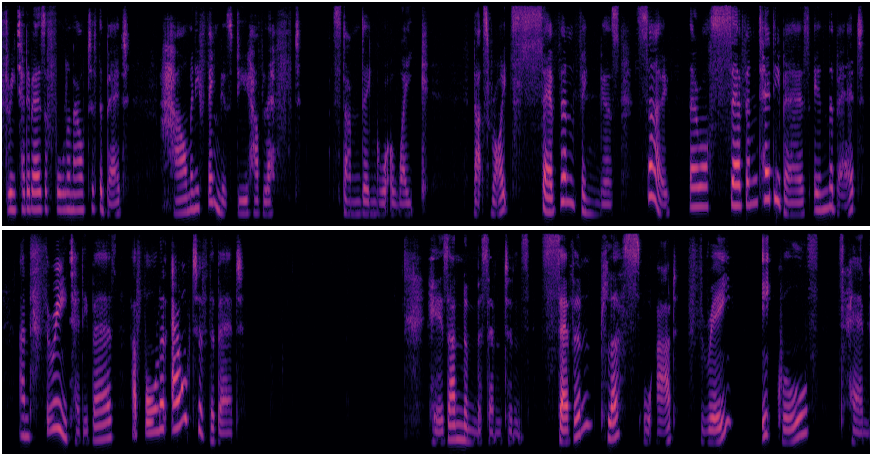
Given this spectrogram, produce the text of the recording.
three teddy bears have fallen out of the bed. How many fingers do you have left standing or awake? That's right, seven fingers. So there are seven teddy bears in the bed and three teddy bears have fallen out of the bed. Here's our number sentence. 7 plus or add 3 equals 10.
